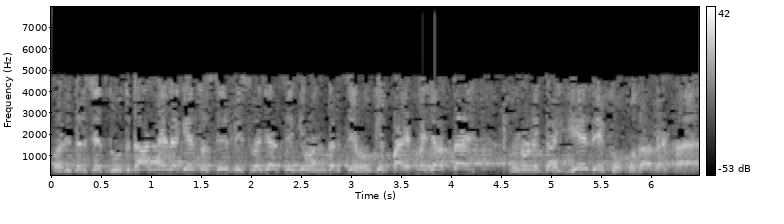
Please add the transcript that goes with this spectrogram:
اور ادھر سے دودھ ڈالنے لگے تو صرف اس وجہ سے کہ وہ اندر سے ہو کے پائپ میں جاتا ہے۔ انہوں نے کہا، یہ دیکھو خدا بیٹھا ہے۔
